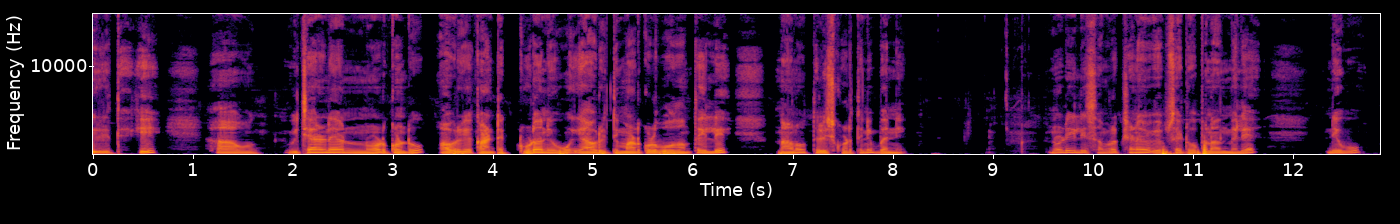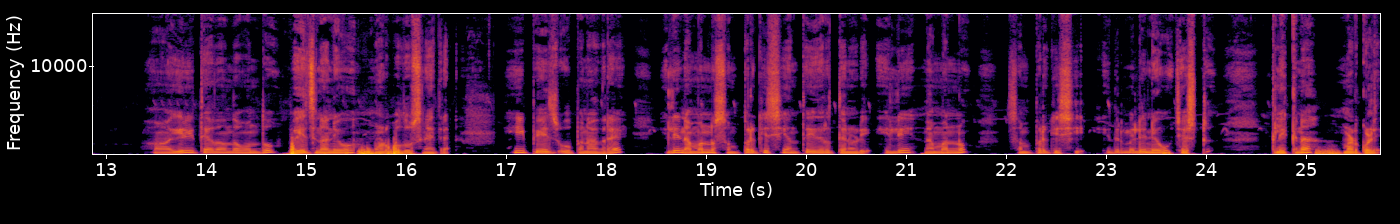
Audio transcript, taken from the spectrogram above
ಈ ರೀತಿಯಾಗಿ ವಿಚಾರಣೆ ನೋಡಿಕೊಂಡು ಅವರಿಗೆ ಕಾಂಟ್ಯಾಕ್ಟ್ ಕೂಡ ನೀವು ಯಾವ ರೀತಿ ಮಾಡ್ಕೊಳ್ಬೋದು ಅಂತ ಇಲ್ಲಿ ನಾನು ತಿಳಿಸ್ಕೊಡ್ತೀನಿ. ಬನ್ನಿ. ನೋಡಿ, ಇಲ್ಲಿ ಸಂರಕ್ಷಣೆ ವೆಬ್ಸೈಟ್ ಓಪನ್ ಆದಮೇಲೆ ನೀವು ಈ ರೀತಿಯಾದಂಥ ಒಂದು ಪೇಜ್ನ ನೀವು ನೋಡ್ಬೋದು ಸ್ನೇಹಿತರೆ. ಈ ಪೇಜ್ ಓಪನ್ ಆದರೆ ಇಲ್ಲಿ ನಮ್ಮನ್ನು ಸಂಪರ್ಕಿಸಿ ಅಂತ ಇರುತ್ತೆ ನೋಡಿ. ಇಲ್ಲಿ ನಮ್ಮನ್ನು ಸಂಪರ್ಕಿಸಿ. ಇದ್ರ ಮೇಲೆ ನೀವು ಜಸ್ಟ್ ಕ್ಲಿಕ್ನ ಮಾಡ್ಕೊಳ್ಳಿ.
